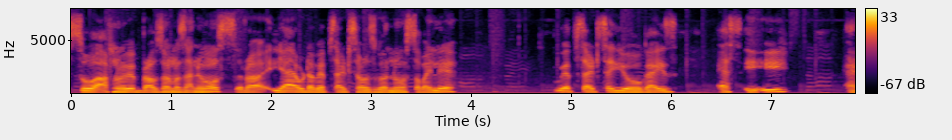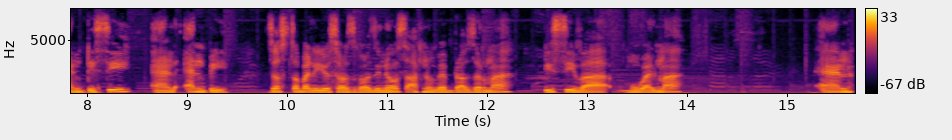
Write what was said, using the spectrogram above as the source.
सो आफ्नो वेब ब्राउजरमा जानुहोस् र यहाँ एउटा वेबसाइट सर्च गर्नुहोस् तपाईँले वेबसाइट चाहिँ यो हो guys SEE NTC and NP just तपाईँले यो सर्च गरिदिनुहोस् आफ्नो वेब ब्राउजरमा पिसी वा मोबाइलमा and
